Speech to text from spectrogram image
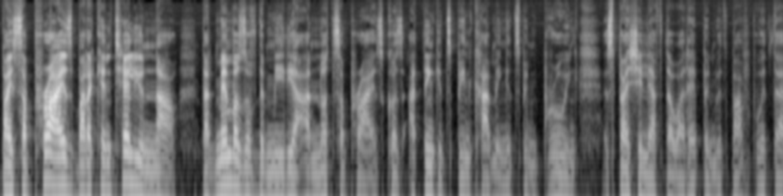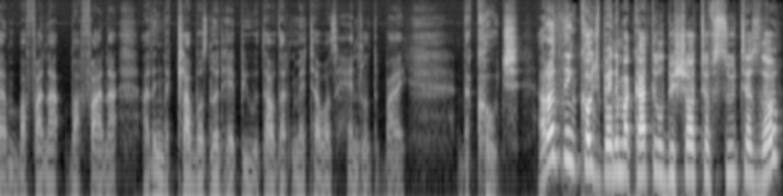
by surprise, but I can tell you now that members of the media are not surprised because I think it's been coming, it's been brewing, especially after what happened with with um, Bafana. Bafana, I think the club was not happy with how that matter was handled by the coach. I don't think Coach Benni McCarthy will be short of suitors though.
